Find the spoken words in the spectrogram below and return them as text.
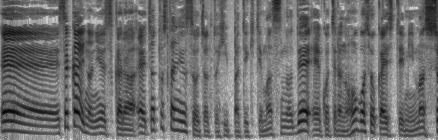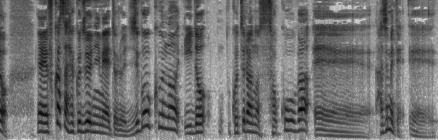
えー、世界のニュースから、えー、ちょっとしたニュースをちょっと引っ張ってきてますので、えー、こちらの方をご紹介してみましょう。えー、深さ112メートル、地獄の井戸、こちらの底が、えー、初めて、え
